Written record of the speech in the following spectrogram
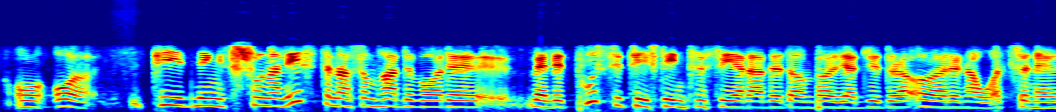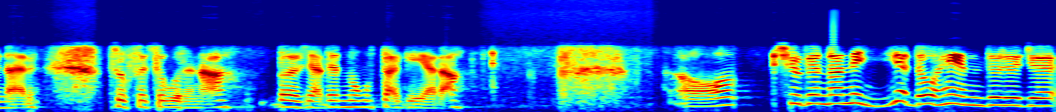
Och, och tidningsjournalisterna som hade varit väldigt positivt intresserade, de började ju dra öronen åt sig nu när professorerna började motagera. Ja, 2009 då hände det ju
